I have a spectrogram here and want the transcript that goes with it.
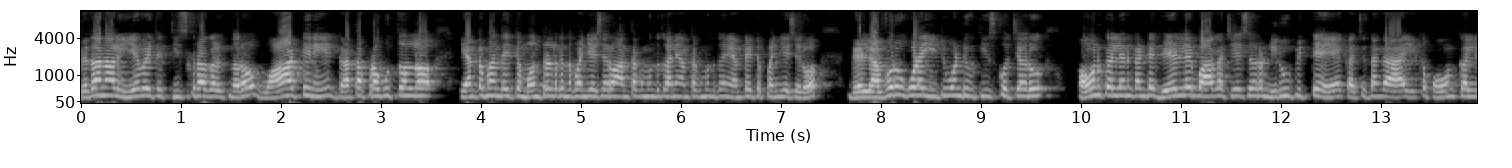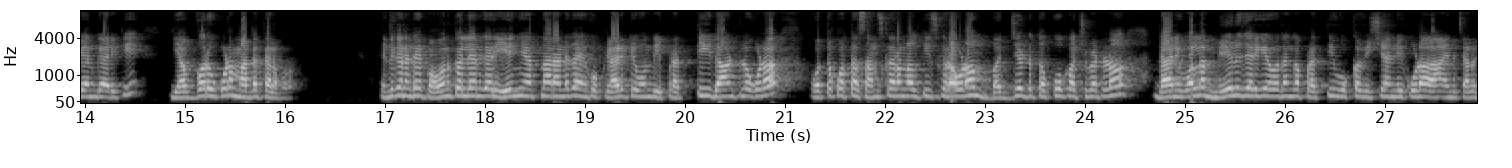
విధానాలు ఏవైతే తీసుకురాగలుగుతున్నారో వాటిని గత ప్రభుత్వంలో ఎంతమంది అయితే మంత్రుల కింద పనిచేశారో అంతకుముందు కానీ అంతకుముందు కానీ ఎంతైతే పనిచేశారో వీళ్ళెవ్వరూ కూడా ఇటువంటివి తీసుకొచ్చారు. పవన్ కళ్యాణ్ కంటే వీళ్ళే బాగా చేశారో నిరూపిస్తే ఖచ్చితంగా ఇక పవన్ కళ్యాణ్ గారికి ఎవ్వరూ కూడా మద్దతు తెలపరు. ఎందుకంటే పవన్ కళ్యాణ్ గారు ఏం చేస్తున్నారు అనేది ఆయనకు క్లారిటీ ఉంది. ప్రతి దాంట్లో కూడా కొత్త కొత్త సంస్కరణలు తీసుకురావడం బడ్జెట్ తక్కువ ఖర్చు పెట్టడం దానివల్ల మేలు జరిగే విధంగా ప్రతి ఒక్క విషయాన్ని కూడా ఆయన చాలా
